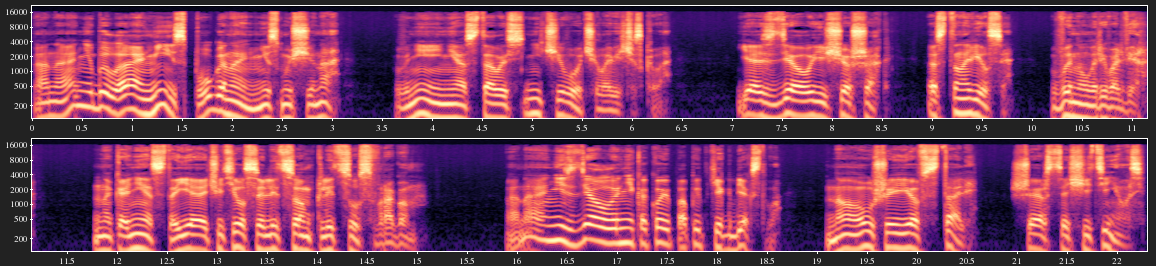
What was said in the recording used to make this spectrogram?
Она не была ни испугана, ни смущена. В ней не осталось ничего человеческого. Я сделал еще шаг, остановился, вынул револьвер. Наконец-то я очутился лицом к лицу с врагом. Она не сделала никакой попытки к бегству, но уши ее встали, шерсть ощетинилась,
